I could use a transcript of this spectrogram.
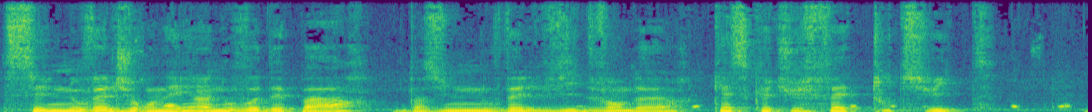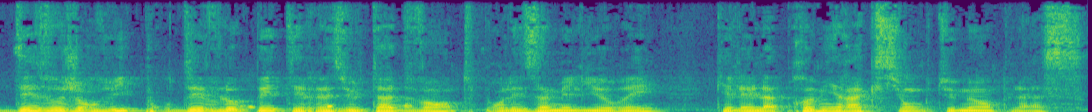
C'est une nouvelle journée, un nouveau départ dans une nouvelle vie de vendeur. Qu'est-ce que tu fais tout de suite, dès aujourd'hui, pour développer tes résultats de vente, pour les améliorer? Quelle est la première action que tu mets en place?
